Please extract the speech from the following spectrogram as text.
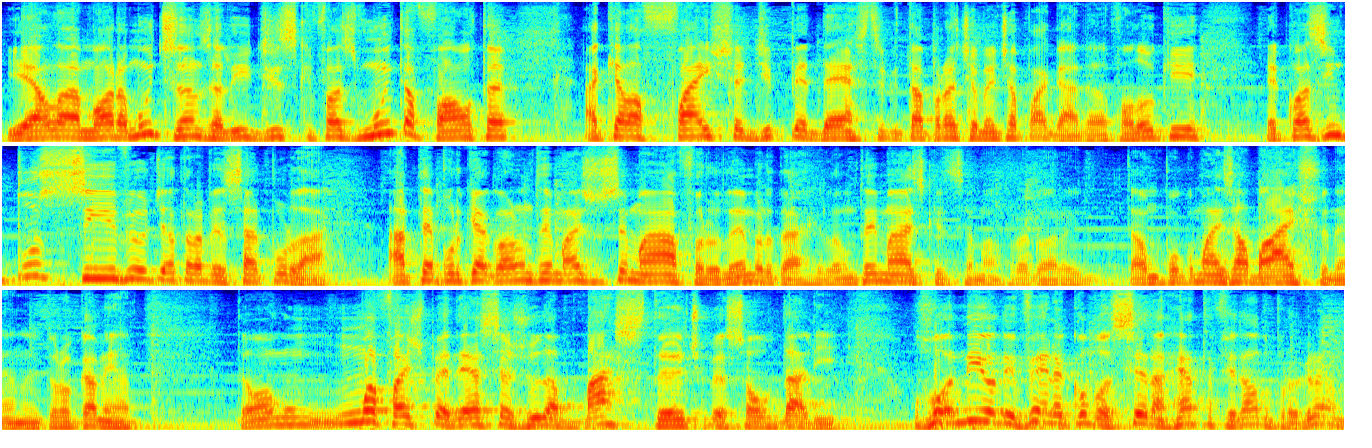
E ela mora muitos anos ali e diz que faz muita falta aquela faixa de pedestre que está praticamente apagada. Ela falou que é quase impossível de atravessar por lá. Até porque agora não tem mais o semáforo, lembra, Darla? Não tem mais aquele semáforo agora. Está um pouco mais abaixo, né, no entroncamento. Então Então, um- uma faixa de pedestre ajuda bastante o pessoal dali. Rony Oliveira com você na reta final do programa.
